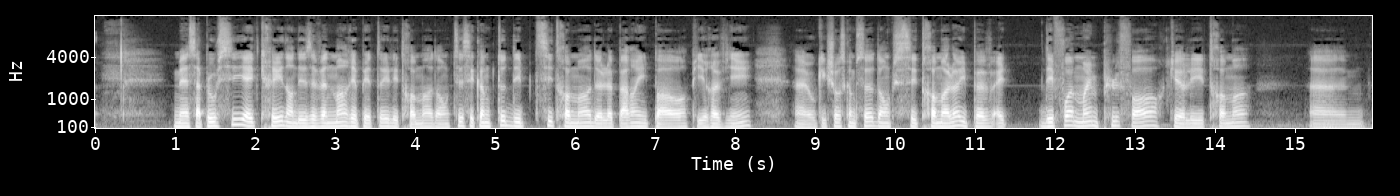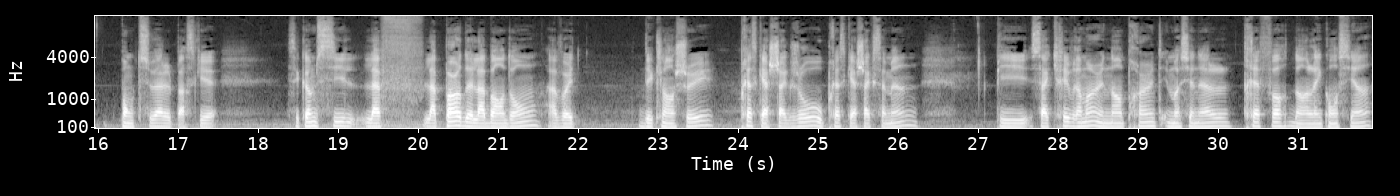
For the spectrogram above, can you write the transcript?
Mais ça peut aussi être créé dans des événements répétés, les traumas. Donc, tu sais, c'est comme tous des petits traumas de le parent il part, puis il revient, ou quelque chose comme ça. Donc, ces traumas-là, ils peuvent être des fois même plus fort que les traumas euh, ponctuels parce que c'est comme si la, la peur de l'abandon elle va être déclenchée presque à chaque jour ou presque à chaque semaine puis ça crée vraiment une empreinte émotionnelle très forte dans l'inconscient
